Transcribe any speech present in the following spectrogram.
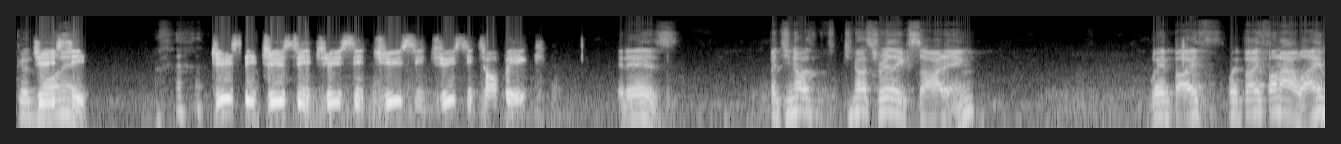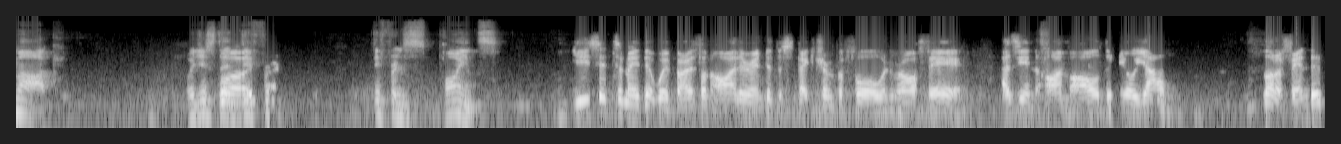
Good Juicy, morning. juicy, juicy, juicy, juicy, juicy topic. It is. But you know, do you know what's really exciting? We're both we're both on our way, Mark. We're just Well, at different different points. You said to me that we're both on either end of the spectrum before when we're off air, as in I'm old and you're young. Not offended.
